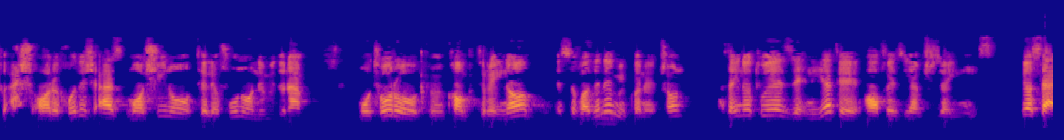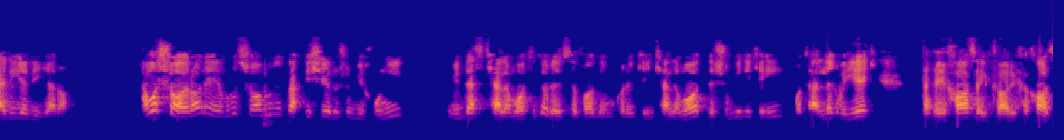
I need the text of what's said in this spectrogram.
تو اشعار خودش از ماشین و تلفن و نمی‌دونم موتور و کامپیوتر اینا استفاده نمی‌کنه چون مثلا اینا تو ذهنیت حافظی هم چیزایی نیست. یا سعدی یا دیگران. اما شاعران امروز شما می‌بینید وقتی شعرشون می‌خونید این دست کلماتی داره استفاده می‌کنه که این کلمات نشون میده که این متعلق به یک دقیقه خاص یک تاریخ خاص.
